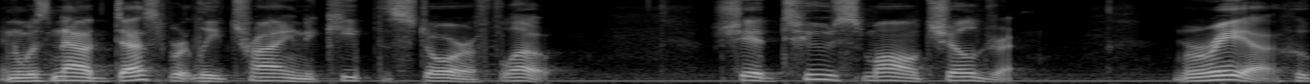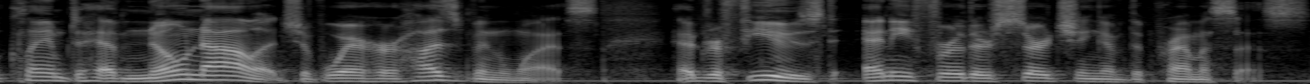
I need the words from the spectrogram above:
and was now desperately trying to keep the store afloat. She had two small children. Maria, who claimed to have no knowledge of where her husband was, had refused any further searching of the premises.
